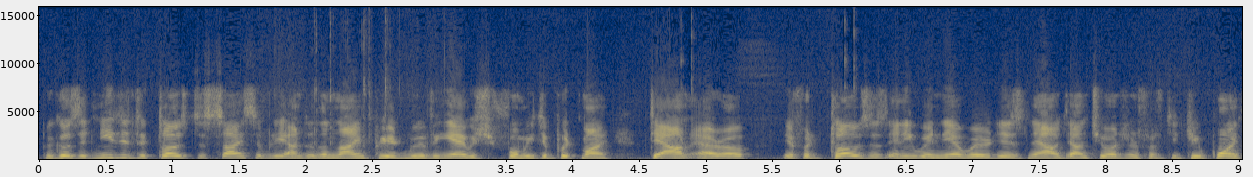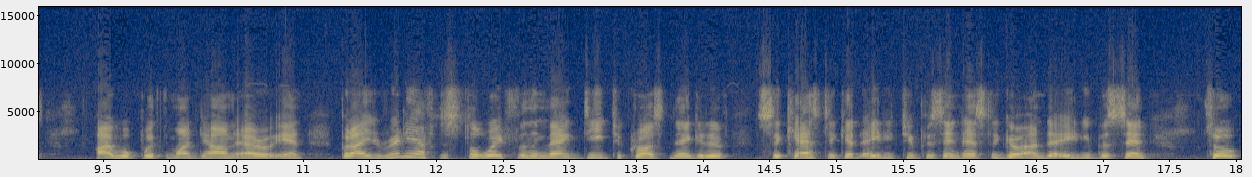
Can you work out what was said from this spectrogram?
because it needed to close decisively under the nine period moving average for me to put my down arrow. If it closes anywhere near where it is now, down 252 points, I will put my down arrow in. But I really have to still wait for the MACD to cross negative. Stochastic at 82% has to go under 80%. So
